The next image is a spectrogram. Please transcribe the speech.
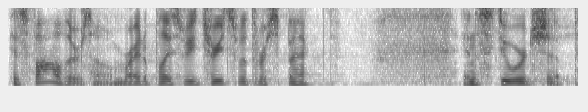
his father's home, right? A place he treats with respect and stewardship.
